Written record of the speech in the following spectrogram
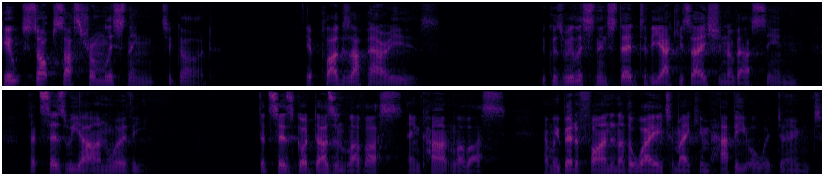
Guilt stops us from listening to God. It plugs up our ears because we listen instead to the accusation of our sin that says we are unworthy, that says God doesn't love us and can't love us, and we better find another way to make Him happy or we're doomed.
